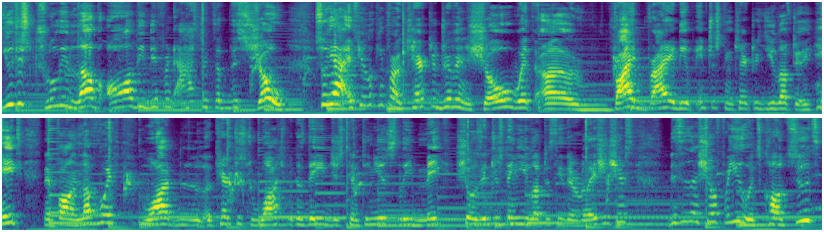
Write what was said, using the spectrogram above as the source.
you just truly love all the different aspects of this show so yeah if you're looking for a character driven show with a wide variety of interesting characters you love to hate then fall in love with what characters to watch because they just continuously make shows interesting you love to see their relationships this is a show for you. It's called Suits.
